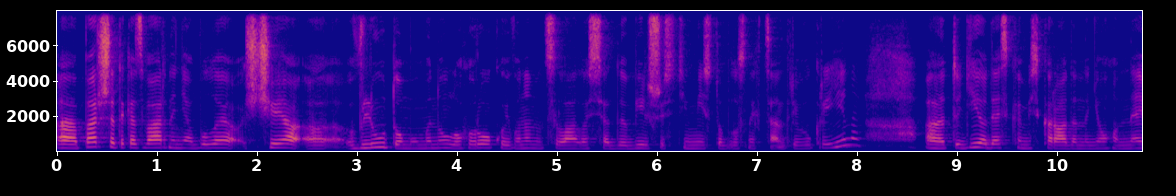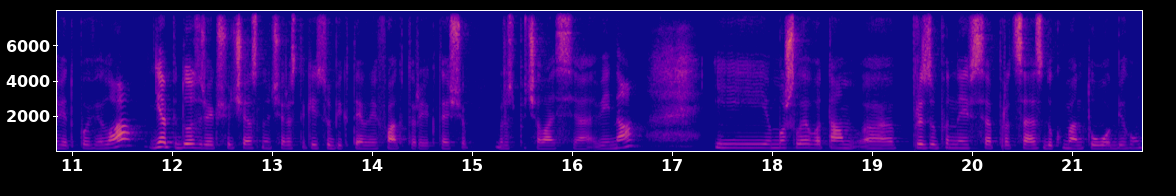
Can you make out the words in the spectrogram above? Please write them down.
Е, Перше таке звернення було ще е, в лютому минулого року, і воно надсилалося до більшості міст обласних центрів України. Е, Тоді Одеська міська рада на нього не відповіла. Я підозрюю, якщо чесно, через такий суб'єктивний фактор, як те, що розпочалася війна. І, можливо, там е, призупинився процес документообігу.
